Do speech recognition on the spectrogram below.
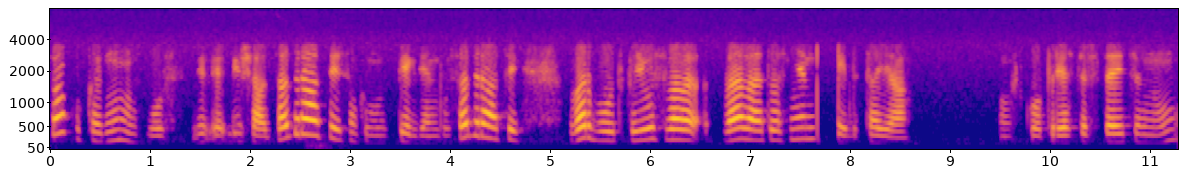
saku, ka nu, mums būs ir, šādas adorācijas un ka mums piekdien būs adorācija. Varbūt, ka jūs vēl, vēlētos ņemt līdzi tajā. Uz ko priesteris teica, nu,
